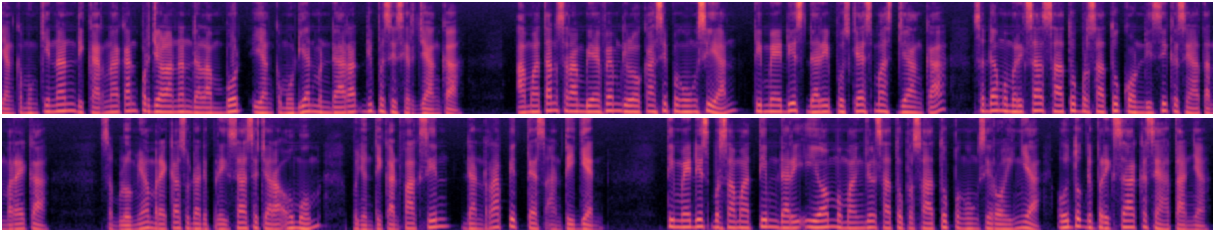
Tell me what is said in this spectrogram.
yang kemungkinan dikarenakan perjalanan dalam bot yang kemudian mendarat di pesisir Jangka. Amatan Serambi FM di lokasi pengungsian, tim medis dari Puskesmas Jangka sedang memeriksa satu persatu kondisi kesehatan mereka. Sebelumnya mereka sudah diperiksa secara umum, penyuntikan vaksin, dan rapid test antigen tim medis bersama tim dari IOM memanggil satu persatu pengungsi Rohingya untuk diperiksa kesehatannya.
